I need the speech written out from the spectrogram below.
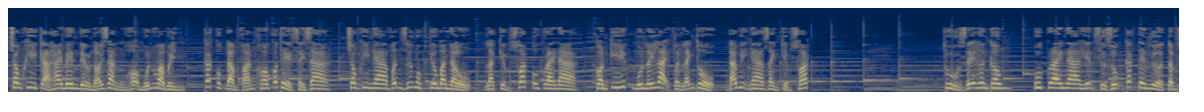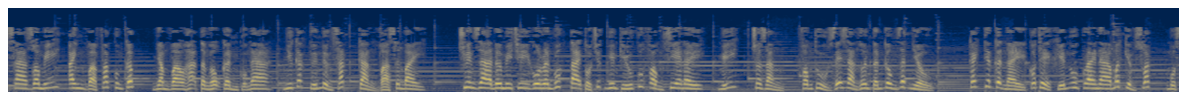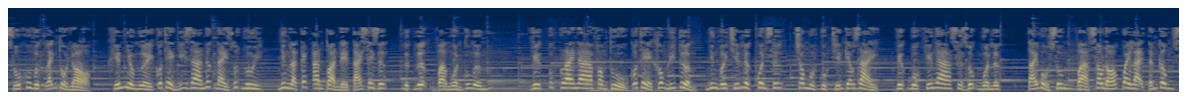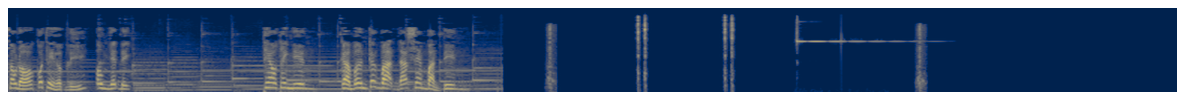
Trong khi cả hai bên đều nói rằng họ muốn hòa bình, các cuộc đàm phán khó có thể xảy ra, trong khi Nga vẫn giữ mục tiêu ban đầu là kiểm soát Ukraine, còn Kyiv muốn lấy lại phần lãnh thổ đã bị Nga giành kiểm soát. Thủ dễ hơn công Ukraine hiện sử dụng các tên lửa tầm xa do Mỹ, Anh và Pháp cung cấp nhằm vào hạ tầng hậu cần của Nga như các tuyến đường sắt, cảng và sân bay. Chuyên gia Dmitry Gorenbuk tại Tổ chức Nghiên cứu Quốc phòng CNA, Mỹ, cho rằng phòng thủ dễ dàng hơn tấn công rất nhiều. Cách tiếp cận này có thể khiến Ukraine mất kiểm soát một số khu vực lãnh thổ nhỏ, khiến nhiều người có thể nghĩ ra nước này rút lui, nhưng là cách an toàn để tái xây dựng lực lượng và nguồn cung ứng. Việc Ukraine phòng thủ có thể không lý tưởng, nhưng với chiến lược quân sự trong một cuộc chiến kéo dài, việc buộc phía Nga sử dụng nguồn lực, tái bổ sung và sau đó quay lại tấn công sau đó có thể hợp lý, ông nhận định. Theo thanh niên, cảm ơn các bạn đã xem bản tin.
